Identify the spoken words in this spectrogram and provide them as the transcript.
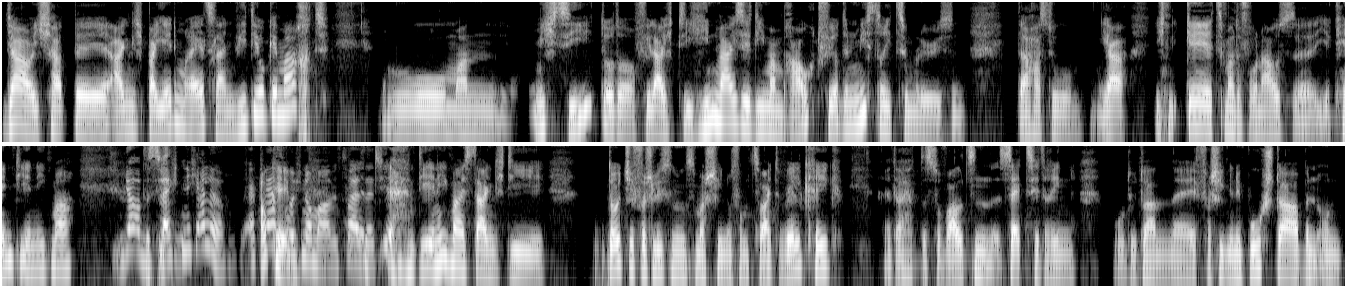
Ja, ich habe eigentlich bei jedem Rätsel ein Video gemacht, wo man mich sieht oder vielleicht die Hinweise, die man braucht für den Mystery zum Lösen. Da hast du, ja, ich gehe jetzt mal davon aus, äh, ihr kennt die Enigma. Ja, das vielleicht ist, nicht alle. Erklär's okay. ruhig nochmal mit zwei Sätzen. Die, die Enigma ist eigentlich die deutsche Verschlüsselungsmaschine vom Zweiten Weltkrieg. Da hat das so Walzensätze drin, wo du dann äh, verschiedene Buchstaben und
